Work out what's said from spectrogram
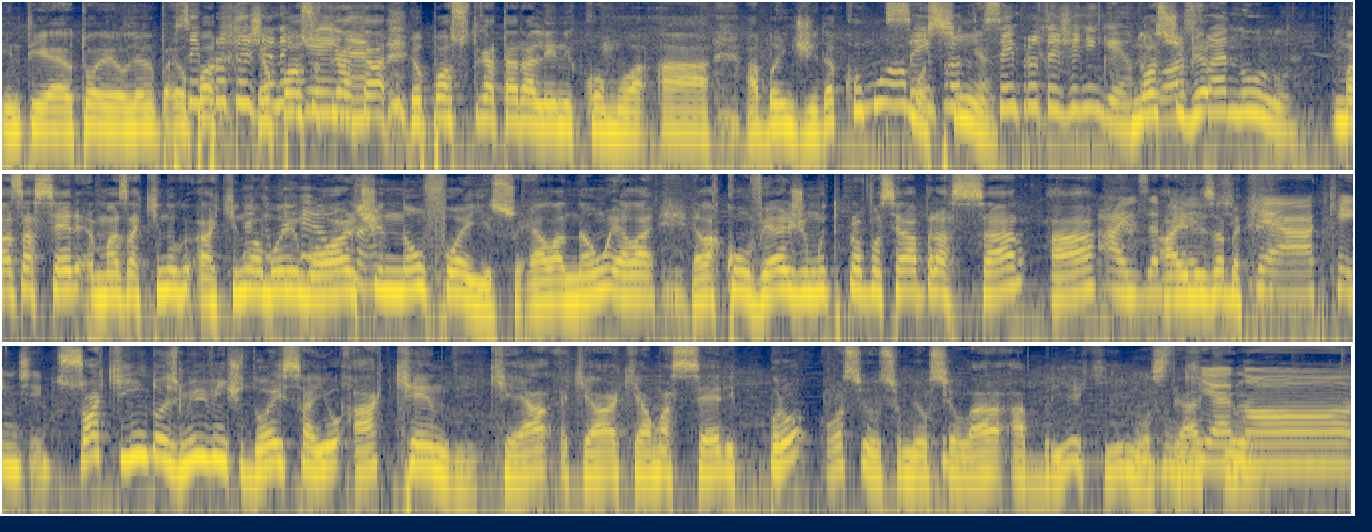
Entre, eu tô eu olhando. Eu, Sem po- proteger eu posso ninguém, né? tratar, eu posso tratar a Lene como a, a, a bandida, como a sem, mocinha. prote- sem proteger ninguém. O Nós negócio tive- é nulo. Mas a série, mas aqui no, aqui no É Amor e real, Morte né? não foi isso. Ela não, ela, ela converge muito pra você abraçar a, A Elizabeth, a Elizabeth. que é a Candy. Só que em 2022 saiu a Candy, que é, a- que é, a- que é uma série pro. Ó, se, o- se o meu celular abrir aqui e mostrar Que aqui. é no...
